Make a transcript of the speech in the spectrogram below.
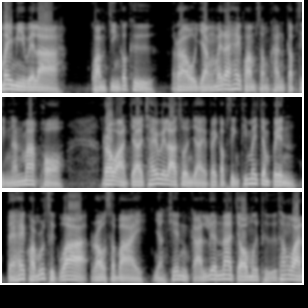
ไม่มีเวลาความจริงก็คือ เรายังไม่ได้ให้ความสำคัญกับสิ่งนั้นมากพอ เราอาจจะใช้เวลาส่วนใหญ่ไปกับสิ่งที่ไม่จำเป็น แต่ให้ความรู้สึกว่าเราสบาย อย่างเช่น การเลื่อนหน้าจอมือถือทั้งวัน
